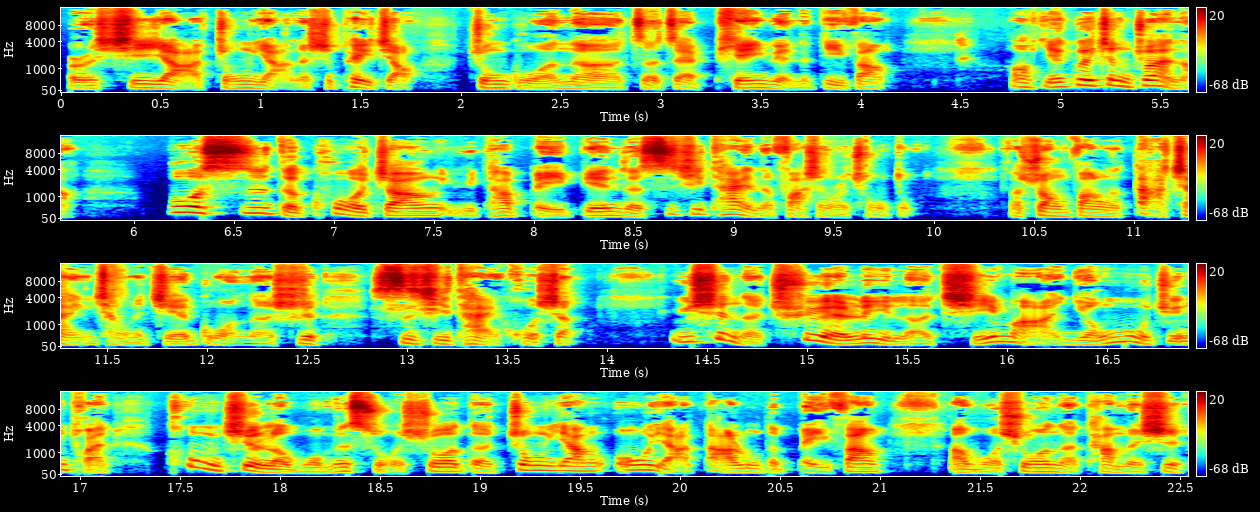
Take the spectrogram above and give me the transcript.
而西亚、中亚呢是配角，中国呢则在偏远的地方。哦，言归正传啊。波斯的扩张与他北边的斯基泰呢发生了冲突，那双方呢大战一场的结果呢是斯基泰获胜，于是呢确立了骑马游牧军团控制了我们所说的中央欧亚大陆的北方啊，我说呢他们是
